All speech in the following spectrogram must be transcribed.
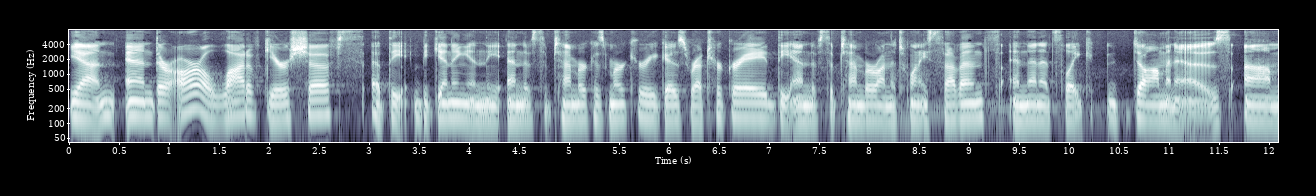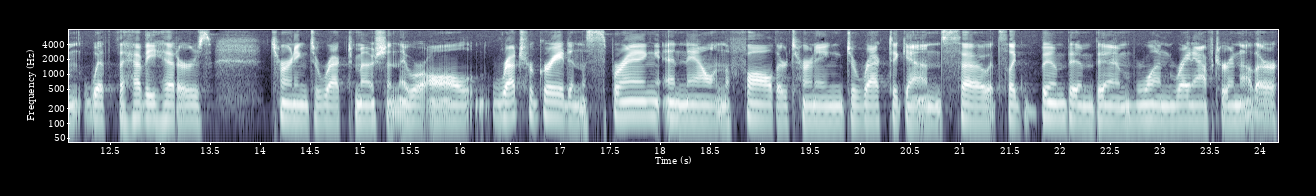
Yeah, and, and there are a lot of gear shifts at the beginning and the end of September because Mercury goes retrograde the end of September on the 27th, and then it's like dominoes um, with the heavy hitters turning direct motion. They were all retrograde in the spring, and now in the fall they're turning direct again. So it's like boom, boom, boom, one right after another.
